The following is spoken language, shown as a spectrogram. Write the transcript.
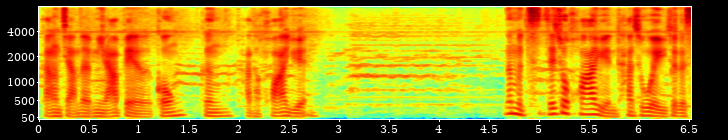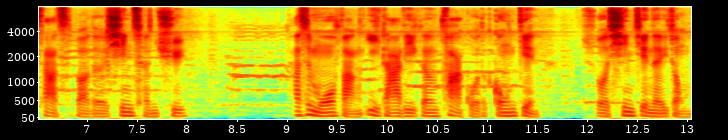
刚刚讲的米拉贝尔宫跟它的花园。那么这座花园它是位于这个萨尔斯堡的新城区，它是模仿意大利跟法国的宫殿所新建的一种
